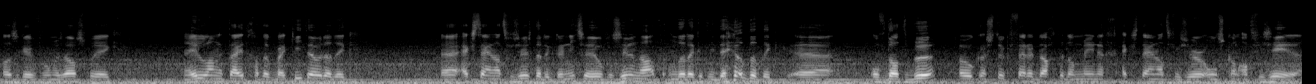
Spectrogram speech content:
als ik even voor mezelf spreek, een hele lange tijd gehad ook bij Kito dat ik eh, externe adviseurs, dat ik er niet zo heel veel zin in had. Omdat ik het idee had dat ik, eh, of dat we ook een stuk verder dachten dan menig externe adviseur ons kan adviseren.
